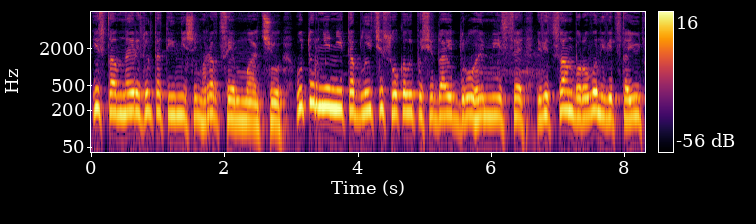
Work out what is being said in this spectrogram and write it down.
і став найрезультативнішим гравцем матчу. У турнірній таблиці соколи посідають друге місце. Від Самбору вони відстають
